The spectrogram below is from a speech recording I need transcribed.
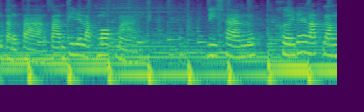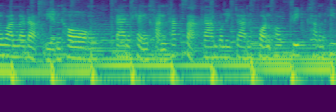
ำต่างๆ ตามที่ได้รับมอบหมาย ดิฉัน ยได้รับรางวัลระดับเหรียญทอง การแข่งขันทักษะการบริการฟอนต์ออฟฟิศครั้งที่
